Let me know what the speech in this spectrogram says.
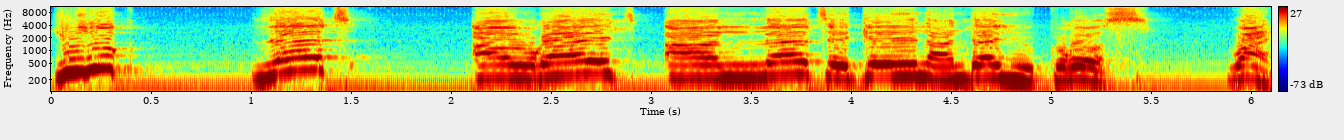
You look left and right and left again and then you cross. Why?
